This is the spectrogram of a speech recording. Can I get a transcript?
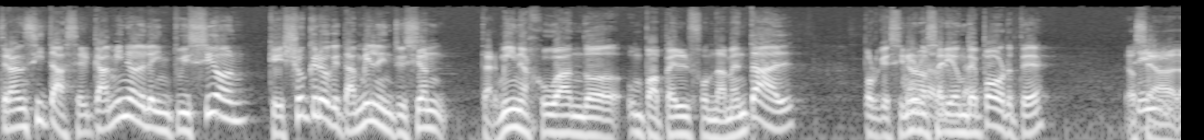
Transitas el camino de la intuición, que yo creo que también la intuición termina jugando un papel fundamental, porque si no, no sería un deporte. O sea.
